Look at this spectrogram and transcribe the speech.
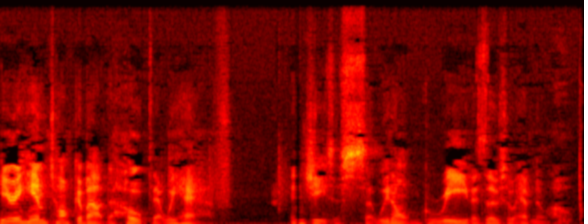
Hearing him talk about the hope that we have in Jesus, that we don't grieve as those who have no hope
